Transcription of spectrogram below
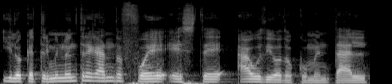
Y lo que terminó entregando fue este audio documental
